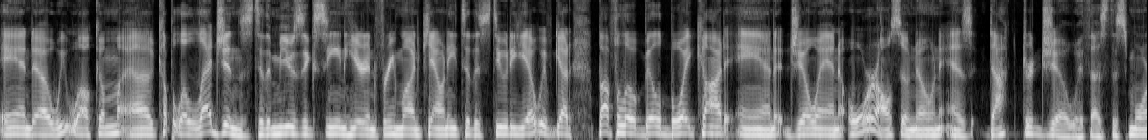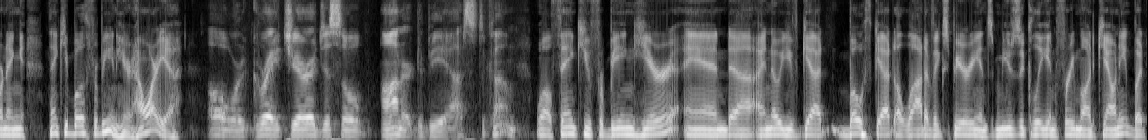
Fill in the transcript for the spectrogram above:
And uh, we welcome a couple of legends to the music scene here in Fremont County to the studio. We've got Buffalo Bill Boycott and Joanne Orr, also known as Dr. Jo, with us this morning. Thank you both for being here. How are you? Oh, we're great, Jerrad. Just so honored to be asked to come. Well, thank you for being here, and uh, I know you've got both got a lot of experience musically in Fremont County. But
